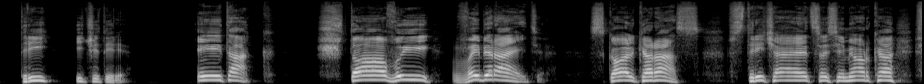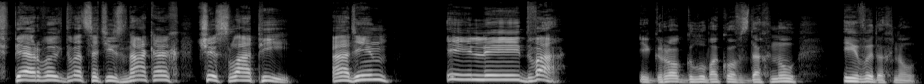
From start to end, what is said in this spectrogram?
— три и четыре. «Итак, что вы выбираете?» Сколько раз встречается семерка в первых двадцати знаках числа пи? Один или два? Игрок глубоко вздохнул и выдохнул.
